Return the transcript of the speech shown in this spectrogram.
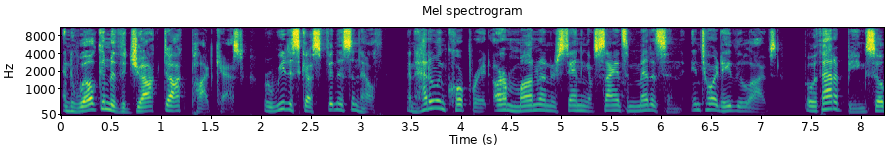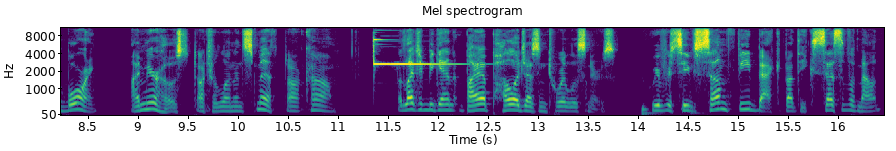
and welcome to the Jock Doc podcast, where we discuss fitness and health and how to incorporate our modern understanding of science and medicine into our daily lives, but without it being so boring. I'm your host, Dr. drlondonsmith.com. I'd like to begin by apologizing to our listeners. We've received some feedback about the excessive amount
